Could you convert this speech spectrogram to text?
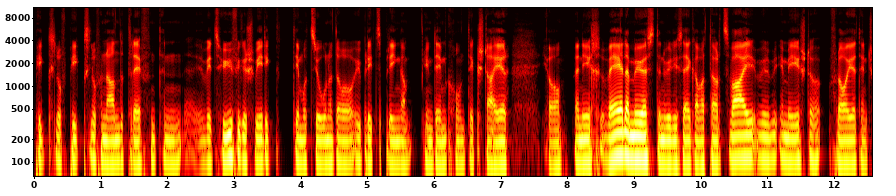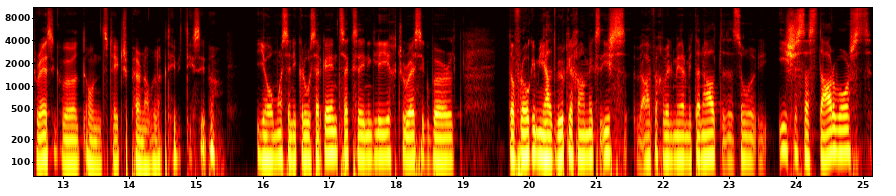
Pixel auf Pixel aufeinandertreffen, dann wird es häufiger schwierig, die Emotionen da überzubringen in dem Kontext. Daher, ja, wenn ich wählen müsste, dann würde ich sagen Avatar 2 würde mich am ehesten freuen, dann Jurassic World und Stage Paranormal Activity 7 ja, muss ich nicht groß ergänzen, sehe ich gleich, Jurassic World. Da frage ich mich halt wirklich an, ist es einfach, weil wir mit den alten, so, ist es das Star Wars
